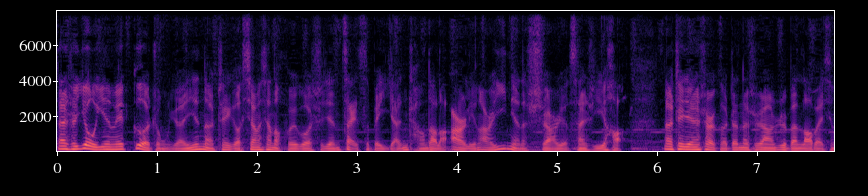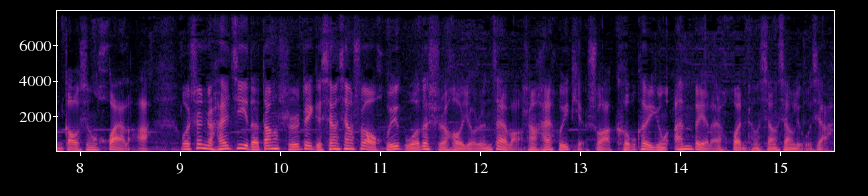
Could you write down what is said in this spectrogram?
但是又因为各种原因呢，这个香香的回国时间再次被延长到了二零二一年的十二月三十一号。那这件事儿可真的是让日本老百姓高兴坏了啊！我甚至还记得当时这个香香说要回国的时候，有人在网上还回帖说啊，可不可以用安倍来换成香香留下？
